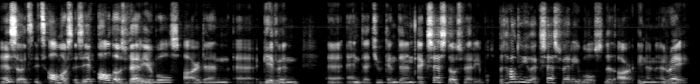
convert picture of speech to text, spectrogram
And so it's, it's almost as if all those variables are then uh, given uh, and that you can then access those variables. But how do you access variables that are in an array?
